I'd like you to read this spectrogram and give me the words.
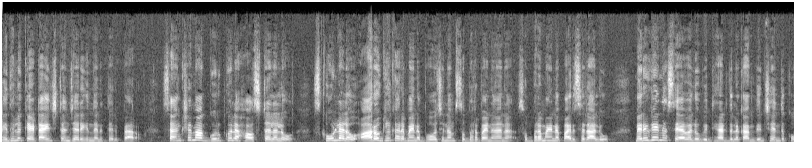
నిధులు కేటాయించడం జరిగిందని తెలిపారు. సంక్షేమ గురుకుల హాస్టళ్ళలో స్కూళ్ళలో ఆరోగ్యకరమైన భోజనం శుభ్రమైన శుభ్రమైన పరిసరాలు మెరుగైన సేవలు విద్యార్థులకు అందించేందుకు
